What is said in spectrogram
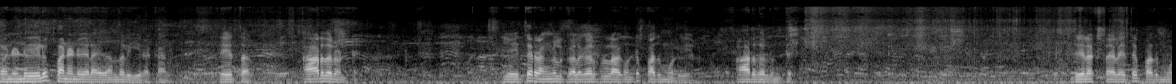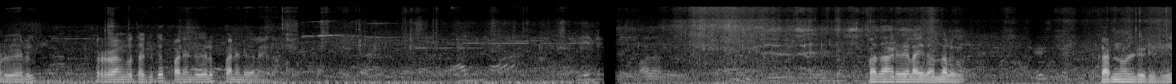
పన్నెండు వేలు పన్నెండు వేల ఐదు వందలు ఈ రకాలు. తీతాలు. ఆరుదలు ఉంటాయి. ఇవి అయితే రంగులు కలగలుపు లాగుంటే పదమూడు వేలు. ఆరుదలు ఉంటాయి. డీలక్స్ స్టైల్ అయితే పదమూడు వేలు. రంగు తగ్గితే పన్నెండు వేలు పన్నెండు వేల ఐదు వందలు. పదహారు వేల ఐదు వందలు. కర్నూలు డిడిది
